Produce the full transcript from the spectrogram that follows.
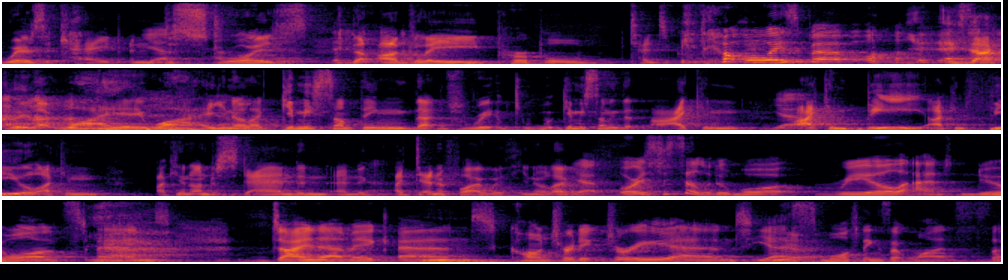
wears a cape and Yeah. destroys the ugly purple tentacles. They're always purple. exactly. Like why? Why? You know, like give me something that's real. Give me something that I can, Yeah. I can be, I can feel, I can, I can understand and, and Yeah. identify with. You know, like Yeah, or it's just a little more real and nuanced Yeah. and dynamic mm. and contradictory and yes, Yeah. more things at once. So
